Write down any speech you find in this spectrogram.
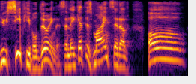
You see people doing this and they get this mindset of, Oh,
